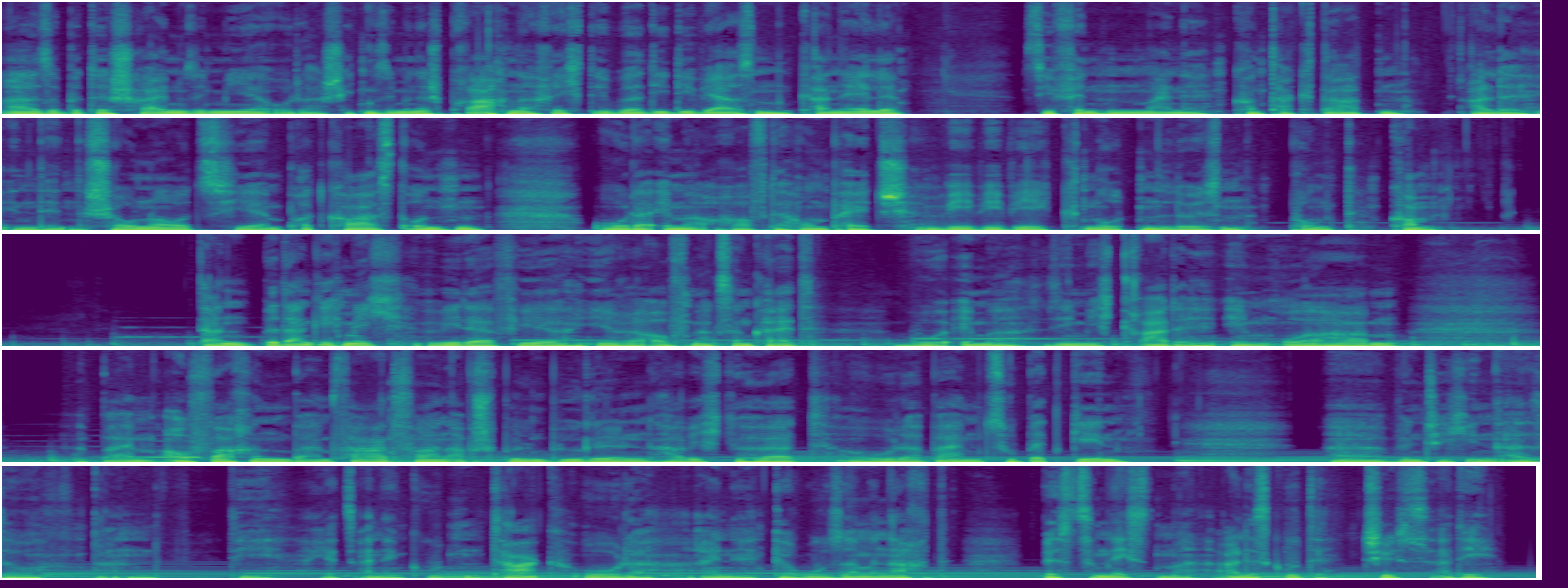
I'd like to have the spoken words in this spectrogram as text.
Also bitte schreiben Sie mir oder schicken Sie mir eine Sprachnachricht über die diversen Kanäle. Sie finden meine Kontaktdaten alle in den Show Notes hier im Podcast unten oder immer auch auf der Homepage www.knotenlösen.com. Dann bedanke ich mich wieder für Ihre Aufmerksamkeit, wo immer Sie mich gerade im Ohr haben. Beim Aufwachen, beim Fahrradfahren, Abspülen, Bügeln habe ich gehört oder beim Zubettgehen äh, wünsche ich Ihnen also dann die, jetzt einen guten Tag oder eine geruhsame Nacht. Bis zum nächsten Mal. Alles Gute. Tschüss. Ade.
